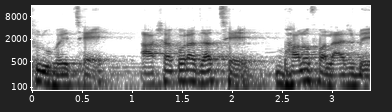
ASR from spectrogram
শুরু হয়েছে। আশা করা যাচ্ছে ভালো ফল আসবে।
